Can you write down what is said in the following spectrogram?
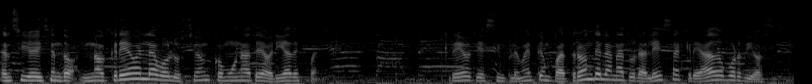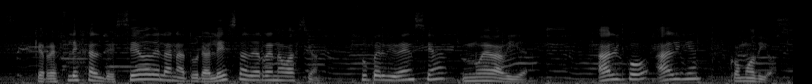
él siguió diciendo, no creo en la evolución como una teoría de fuente. Creo que es simplemente un patrón de la naturaleza creado por Dios, que refleja el deseo de la naturaleza de renovación, supervivencia, nueva vida. Algo, alguien como Dios.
